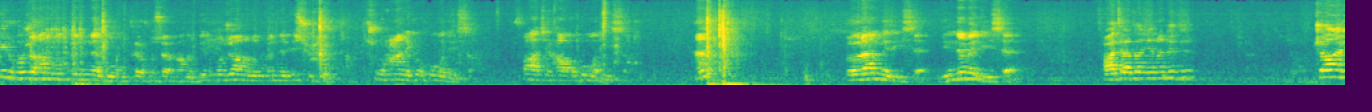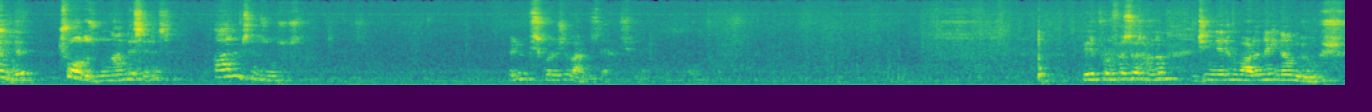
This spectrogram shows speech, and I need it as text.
Bir hoca hanımın önüne bu profesör hanım, bir hoca hanımın önüne diz çöküp Subhaneke okumadıysa, Fatiha okumadıysa, he? öğrenmediyse, dinlemediyse, Fatiha'dan yana nedir? Cahildir. Çoğunuz bundan desiniz. Alimsiniz o hususta. Böyle bir psikoloji var bizde yani şimdi. Bir profesör hanım cinlerin varlığına inanmıyormuş.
